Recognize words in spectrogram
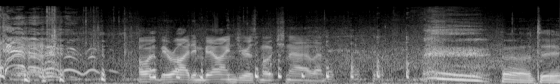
I won't be riding behind you as much now then. oh dear.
